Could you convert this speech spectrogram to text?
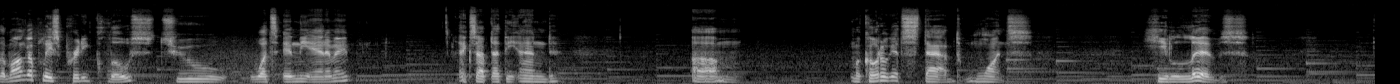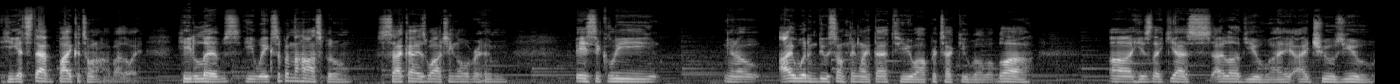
The manga plays pretty close to what's in the anime, except at the end, um, Makoto gets stabbed once. He lives. He gets stabbed by Kotonoha, by the way. He lives. He wakes up in the hospital. Sekai is watching over him. Basically, you know, I wouldn't do something like that to you. I'll protect you. Blah blah blah. Uh, he's like, yes, I love you. I I choose you.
